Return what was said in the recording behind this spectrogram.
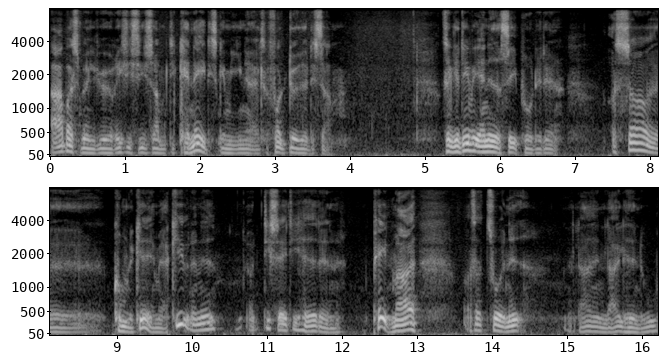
arbejdsmiljørisici som de kanadiske miner, altså folk døde af det samme. Så jeg, det vil jeg ned og se på det der. Og så øh, kommunikerede jeg med arkivet dernede, og de sagde, at de havde den pænt meget, og så tog jeg ned, lejede en lejlighed en uge,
